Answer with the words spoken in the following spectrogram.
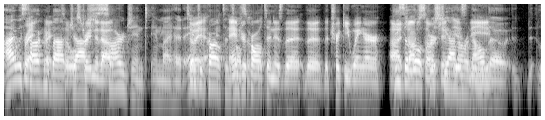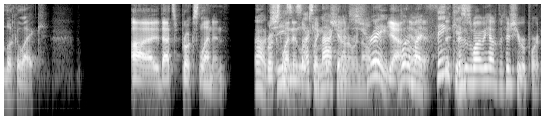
I was Right, talking right. about So we'll Josh out. Sargent in my head. So, Andrew uh, Carleton's Andrew Carleton is the, the the tricky winger. Cool. Uh, He's a little Sargent Cristiano is Ronaldo lookalike. the uh, that's Brooks Lennon. Oh, Brooks Jesus, Lennon I looks like cannot get Cristiano Ronaldo. straight. Yeah, what am yeah, I yeah. Thinking? This is why we have the fishy report.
